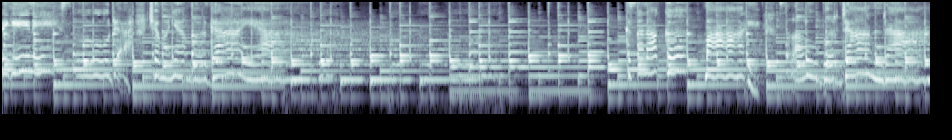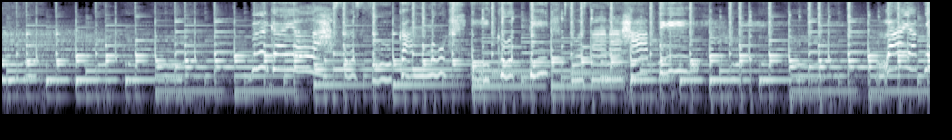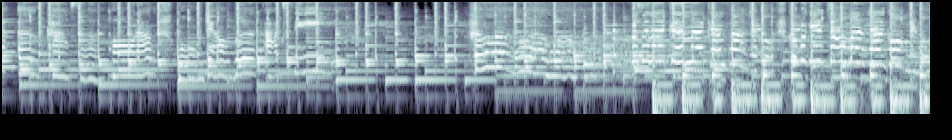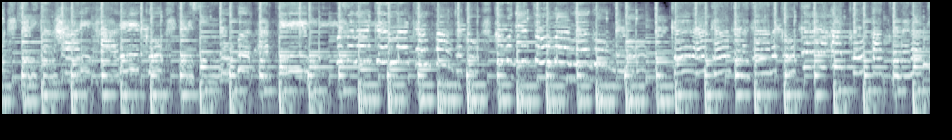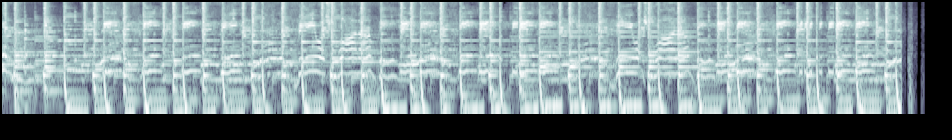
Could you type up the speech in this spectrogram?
Jadi gini sudah cemanya bergaya. Ke sana kemari selalu berdanda Bergayalah sesukamu.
